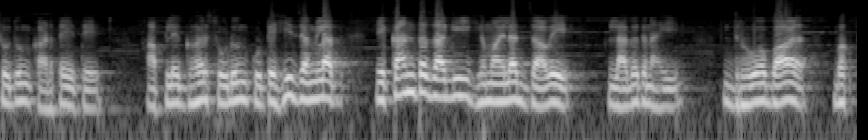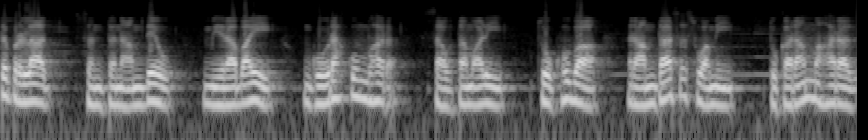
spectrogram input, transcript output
शोधून काढता येते. आपले घर सोडून कुठेही जंगलात एकांत जागी हिमालयात जावे लागत नाही. ध्रुव बाळ भक्त प्रल्हाद संत नामदेव मीराबाई गोरा कुंभार सावतामाळी चोखोबा रामदास स्वामी तुकाराम महाराज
